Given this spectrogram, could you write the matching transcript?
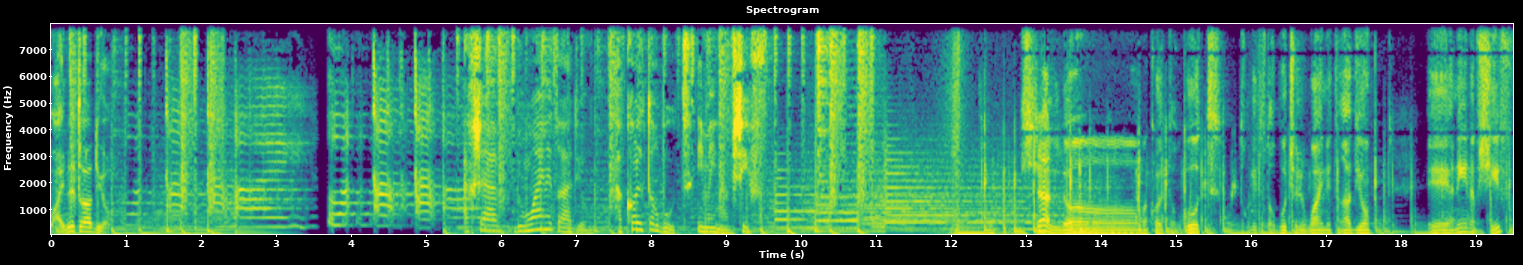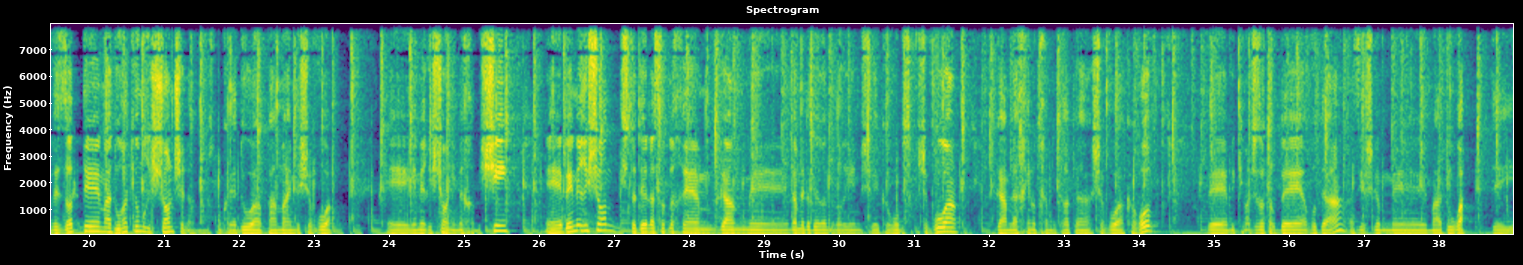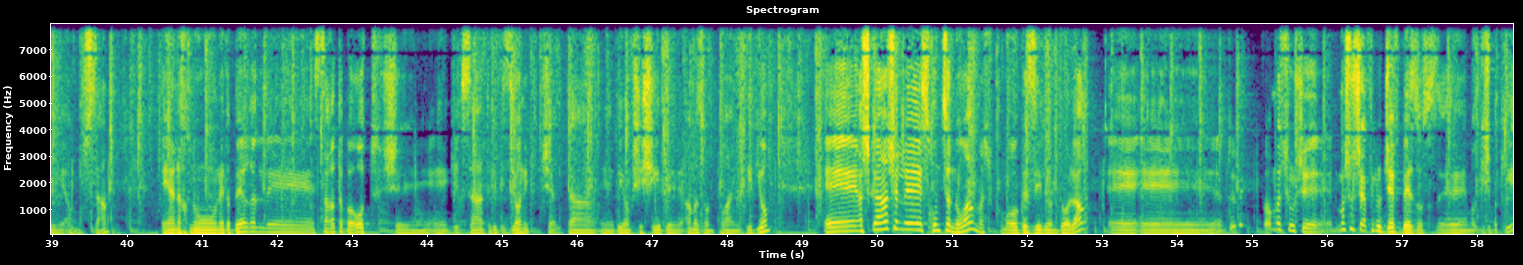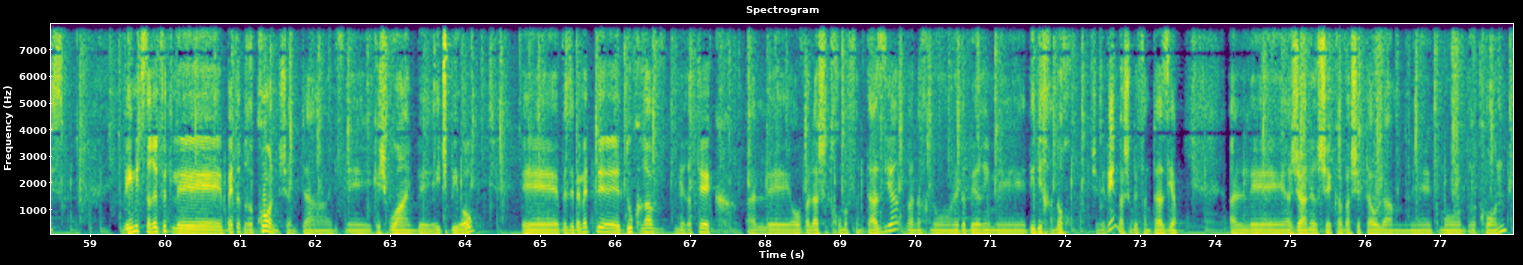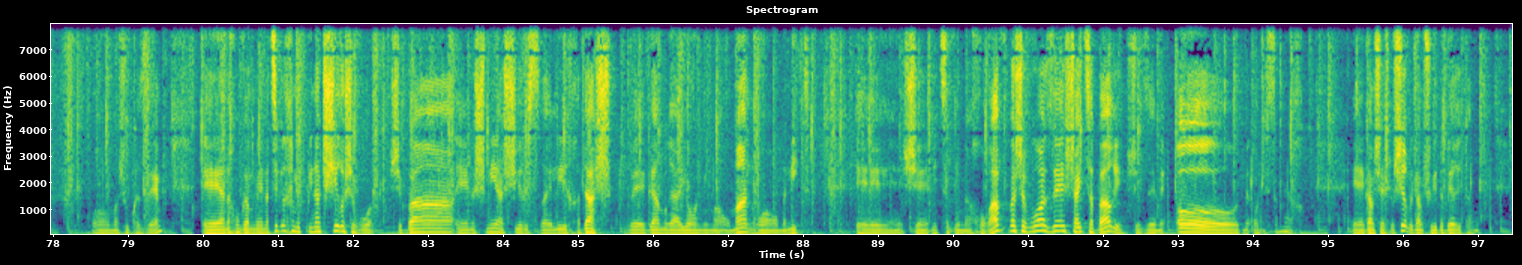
ויינט רדיו. עכשיו בוויינט רדיו, הכל תרבות עם עינב שיף. שלום, הכל תרבות, תוכנית התרבות של ynet רדיו. אה, אני עינב שיף, וזאת אה, מהדורת יום ראשון שלנו, אנחנו כידוע פעמיים בשבוע. אה, ימי ראשון, ימי חמישי. בימי ראשון נשתדל לעשות לכם גם, גם לדבר על דברים שקרו בסוף השבוע, גם להכין אתכם לקראת השבוע הקרוב. ומכיוון שזאת הרבה עבודה, אז יש גם מהדורה די עמוסה. אנחנו נדבר על שר הטבעות, שגרסה טלוויזיונית שעלתה ביום שישי באמזון פריים וידאו. השקעה של סכום צנוע, משהו כמו גזיליון דולר. לא משהו, שאפילו ג'ף בזוס מרגיש בכיס. והיא מצטרפת לבית הדרקון שעלתה לפני כשבועיים ב-HBO. אה, וזה באמת אה, דו-קרב מרתק על אה, הובלה של תחום הפנטזיה, ואנחנו נדבר עם דידי חנוך, שמבין משהו בפנטזיה, על הז'אנר שכבש את העולם כמו דרקון, או משהו כזה. אנחנו גם נציג לכם את פינת שיר השבוע, שבה נשמיע שיר ישראלי חדש, וגם ראיון עם האומן או האומנית. שניצבים מאחוריו, והשבוע זה שי צברי, שזה מאוד מאוד משמח. גם שיש לו שיר וגם שהוא ידבר איתנו.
